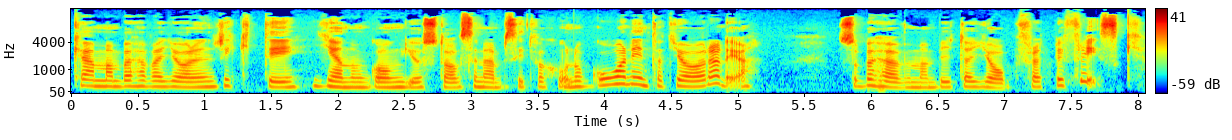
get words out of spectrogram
kan man behöva göra en riktig genomgång just av sin arbetssituation och går det inte att göra det så behöver man byta jobb för att bli frisk.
